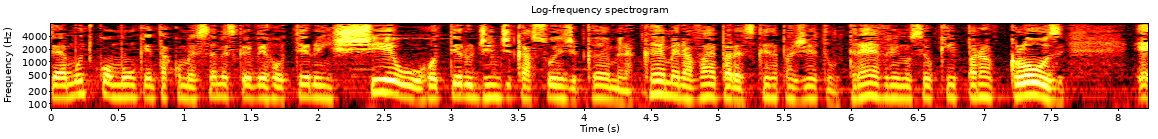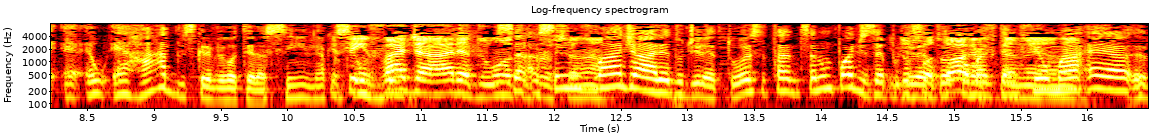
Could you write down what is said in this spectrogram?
É muito comum quem está começando a escrever roteiro encher o roteiro de indicações de câmera. Câmera vai para a esquerda, para a direita, um traveling, não sei o que, para um close é, é, é, errado escrever roteiro assim, né? Porque, você invade a área do outro Você invade a área do diretor, você, tá, você não pode dizer pro diretor como ele tem que filmar. Né? É,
